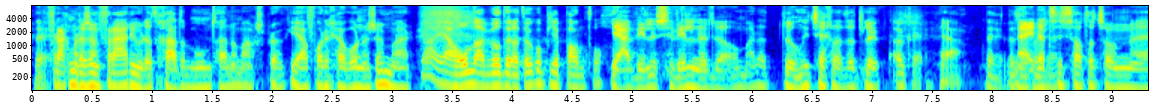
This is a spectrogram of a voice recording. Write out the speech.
Nee. Vraag maar eens aan Ferrari hoe dat gaat op Monza normaal gesproken. Ja, vorig jaar wonnen ze, maar Nou ja, Honda wilde dat ook op Japan, toch? ja, willen, ze willen het wel. Maar dat wil niet zeggen dat het lukt. Oké. Ja. Nee, dat is, nee, dat is altijd zo'n... eh,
